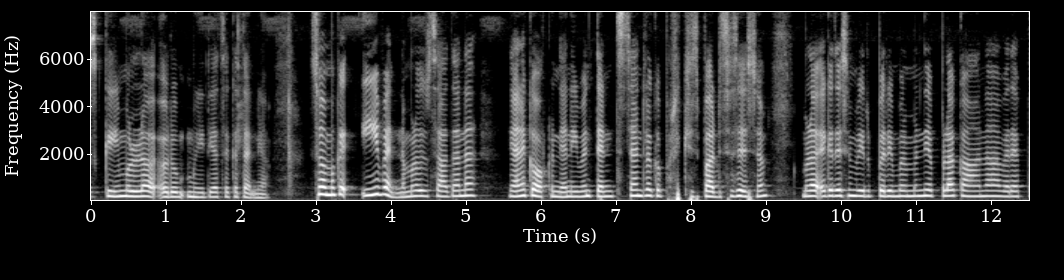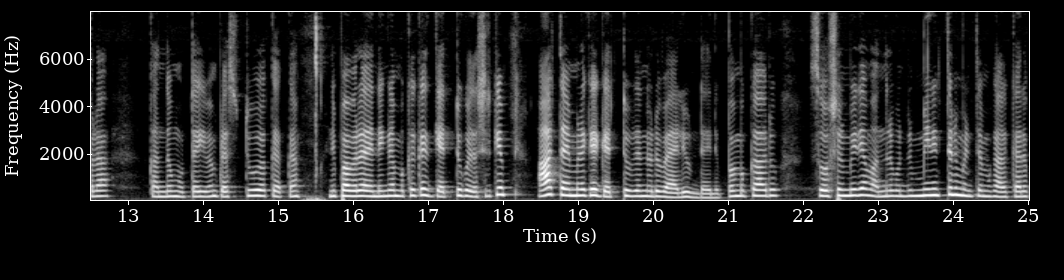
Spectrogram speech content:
സ്കീമുള്ള ഒരു മീഡിയാസൊക്കെ തന്നെയാണ് സോ നമുക്ക് ഈവൻ നമ്മൾ സാധാരണ ഞാനൊക്കെ ഓർക്കുന്നു ഞാൻ ഈവൻ ടെൻത്ത് സ്റ്റാൻഡേർഡിലൊക്കെ പഠിക്ക പഠിച്ച ശേഷം നമ്മൾ ഏകദേശം വിരിപ്പറിയുമ്പോൾ നമ്മൾ എപ്പോഴാണ് കാണുക വരെ എപ്പോഴാണ് കണ്ടുമുട്ടുക ഈവൻ പ്ലസ് ടു ഒക്കെ ഒക്കെ ഇനിയിപ്പോൾ അവർ എന്തെങ്കിലും നമുക്കൊക്കെ ഗെറ്റ് ടുഗദർ ശരിക്കും ആ ടൈമിലൊക്കെ ഗെറ്റ് ടുഗദറിന് ഒരു വാല്യൂ ഉണ്ടായിരുന്നു. ഇപ്പം നമുക്ക് ആ ഒരു സോഷ്യൽ മീഡിയ വന്നതുകൊണ്ട് മിനിറ്റിന് മിനിറ്റ് നമുക്ക് ആൾക്കാരെ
